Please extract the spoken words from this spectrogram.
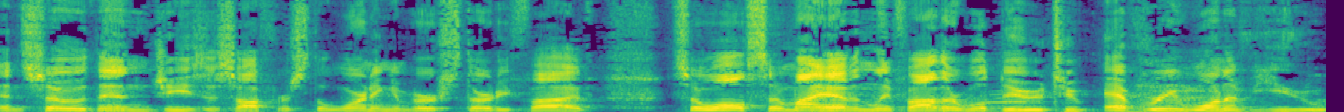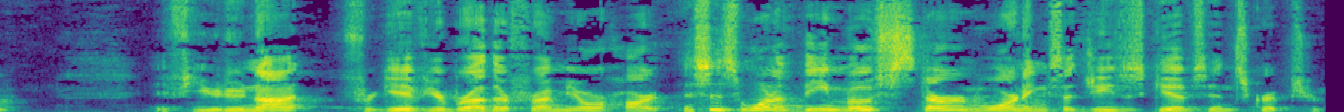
And so then Jesus offers the warning in verse 35. So also my heavenly Father will do to every one of you if you do not forgive your brother from your heart. This is one of the most stern warnings that Jesus gives in Scripture.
